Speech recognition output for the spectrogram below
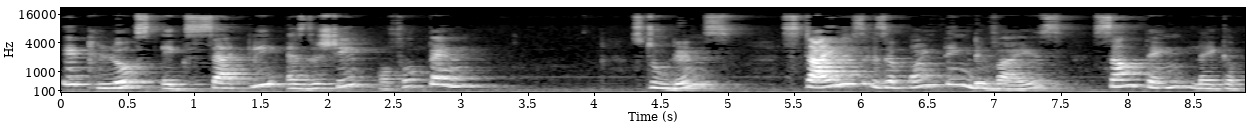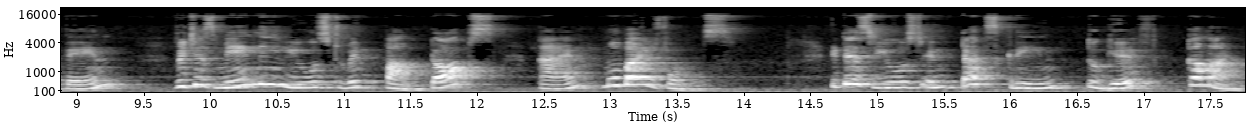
It looks exactly as the shape of a pen. Students, stylus is a pointing device something like a pen which is mainly used with palm tops and mobile phones. It is used in touch screen to give command.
